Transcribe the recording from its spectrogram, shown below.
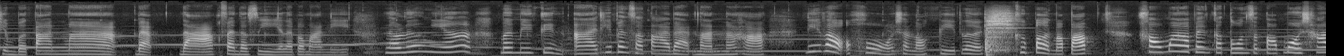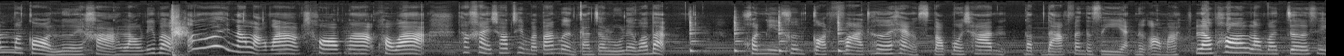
ทิมเบอร์ตันมาก แบบ ดาร์คแฟนตาซีอะไรประมาณนี้ แล้วเรื่องเนี้ยมันมีกลิ่นอายที่เป็นสไตล์แบบนั้นนะคะ นี่แบบโอ้โห ฉันล็อกกรีดเลย คือเปิดมาปั๊บเขามาเป็นการ์ตูนสต็อปโมชั่นมาก่อนเลยค่ะ เรานี่แบบเอ้ยน่ารักมาก ชอบมาก เพราะว่าถ้าใครชอบทิมบัตตันเหมือนกันจะรู้เลยว่าแบบ คนนี้คือ Godfather แห่ง Stop Motion แบบ Dark Fantasy อะนึกออกมาแล้วพอเรามาเจอซี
